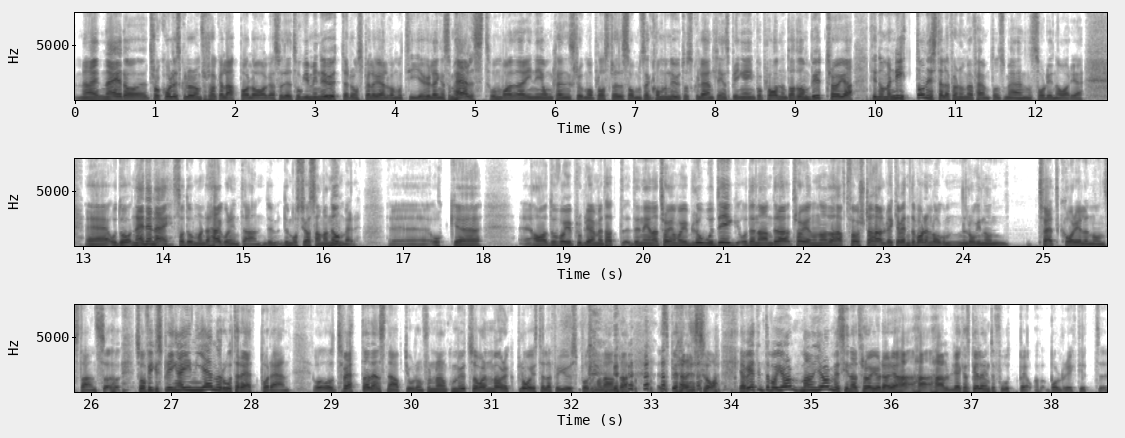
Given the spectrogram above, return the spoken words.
men nej då, Trocolli skulle de försöka lappa och laga så det tog ju minuter. De spelade ju 11 mot 10 hur länge som helst. Hon var där inne i omklädningsrummet och plåstrades om. Sen kom hon ut och skulle äntligen springa in på planen. Då hade de bytt tröja till nummer 19 istället för nummer 15 som är hennes ordinarie. Eh, och då, nej nej nej, sa domaren, det här går inte an. Du, du måste ju ha samma nummer. Eh, och eh, Ja, då var ju problemet att den ena tröjan var ju blodig och den andra tröjan hon hade haft första halvlek, jag vet inte var den låg, om den låg i någon tvättkorg eller någonstans. Så, så hon fick springa in igen och rota rätt på den och, och tvätta den snabbt gjorde hon, för när de kom ut så var den mörkblå istället för ljusblå som alla andra spelare så. Jag vet inte vad gör, man gör med sina tröjor där i ha, ha, halvlek, jag spelar inte fotboll riktigt. eh,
